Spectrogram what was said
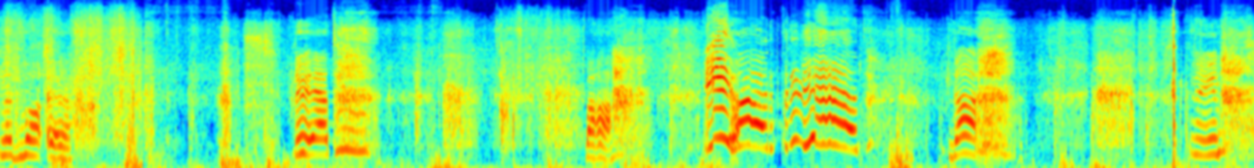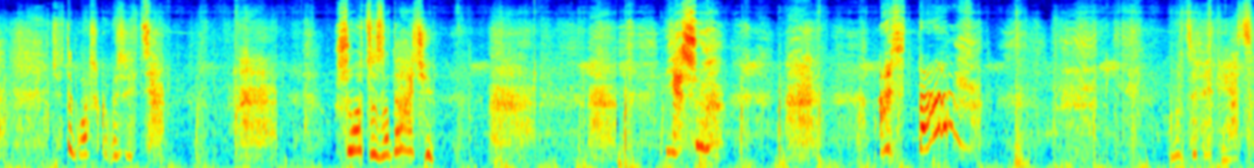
на 2F. Привіт! Па! Ігор, привіт! Да. Блін, чого так важко біжиться? Що це за дачі? Я що? Аж там? Ну це піпець.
